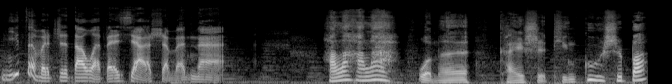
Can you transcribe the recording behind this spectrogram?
你怎么知道我在想什么呢？好啦好啦，我们开始听故事吧。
